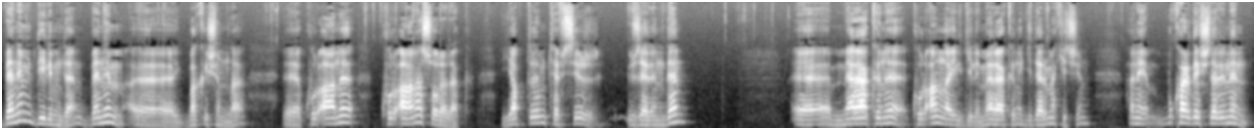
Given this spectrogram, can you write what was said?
Benim dilimden, benim e, bakışımla e, Kur'an'ı Kur'an'a sorarak yaptığım tefsir üzerinden e, merakını, Kur'an'la ilgili merakını gidermek için hani bu kardeşlerinin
